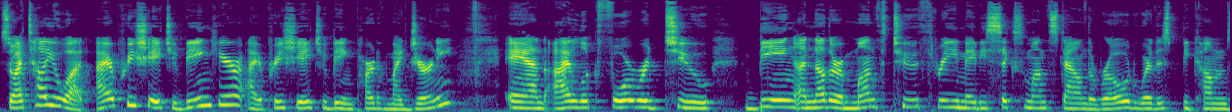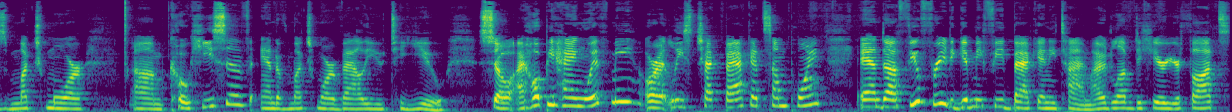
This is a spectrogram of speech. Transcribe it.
So I tell you what, I appreciate you being here. I appreciate you being part of my journey. And I look forward to being another month, two, three, maybe six months down the road where this becomes much more um, cohesive and of much more value to you. So I hope you hang with me or at least check back at some. And uh, feel free to give me feedback anytime. I would love to hear your thoughts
